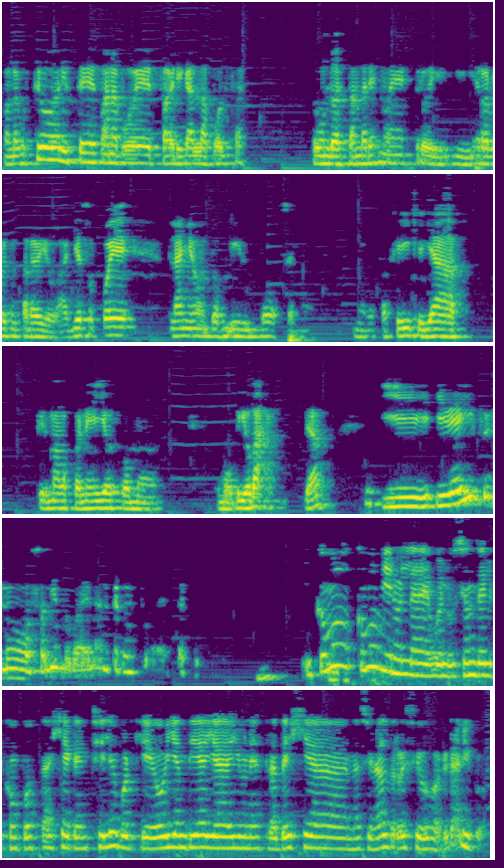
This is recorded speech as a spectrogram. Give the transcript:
con la cuestión y ustedes van a poder fabricar las bolsas según los estándares nuestros y, representar a Biobar. Y eso fue el año 2012, ¿no? una cosa así, que ya firmamos con ellos como, como Biobar, ¿ya? Y, y de ahí fuimos saliendo para adelante con todas estas cosas. ¿Y cómo, cómo vieron la evolución del compostaje acá en Chile? Porque hoy en día ya hay una estrategia nacional de residuos orgánicos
